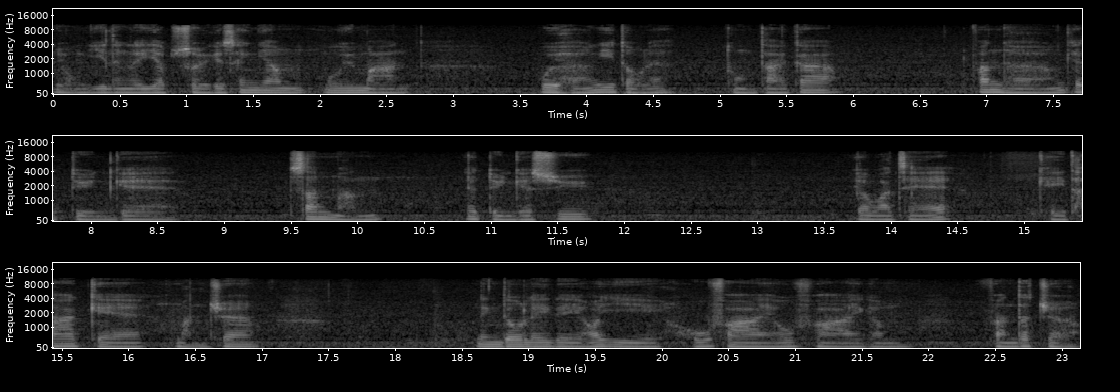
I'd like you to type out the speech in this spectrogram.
容易令你入睡嘅聲音，每晚會喺呢度呢，同大家分享一段嘅 新聞，一段嘅書，又或者其他嘅文章，令到你哋可以好快好快咁瞓得着。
